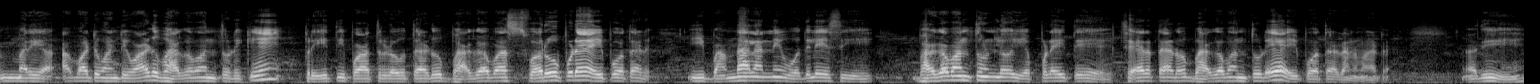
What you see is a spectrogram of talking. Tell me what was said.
మరి అటువంటి వాడు భగవంతుడికి ప్రీతిపాత్రుడవుతాడు భగవత్ స్వరూపుడే అయిపోతాడు. ఈ బంధాలన్నీ వదిలేసి భగవంతునిలో ఎప్పుడైతే చేరతాడో భగవంతుడే అయిపోతాడనమాట. అది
